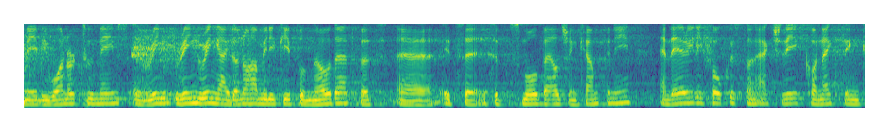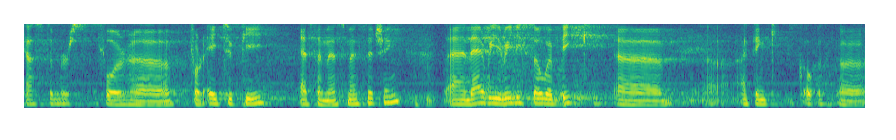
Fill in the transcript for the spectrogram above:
maybe one or two names. Uh, Ring, Ring Ring, I don't know how many people know that, but uh, it's, a, it's a small Belgian company, and they're really focused on actually connecting customers for, uh, for A2P SMS messaging. And there we really saw a big, uh, uh, I think, uh,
